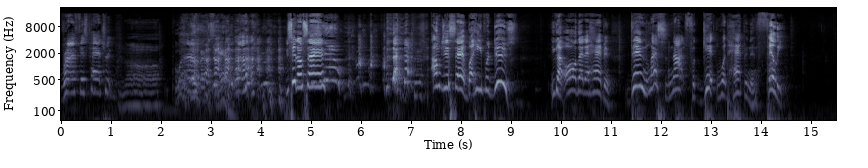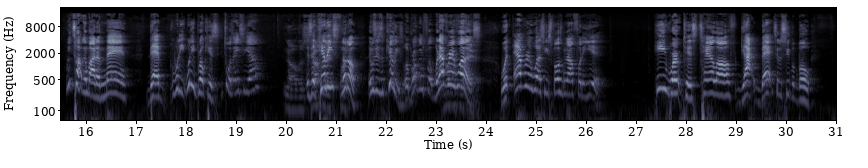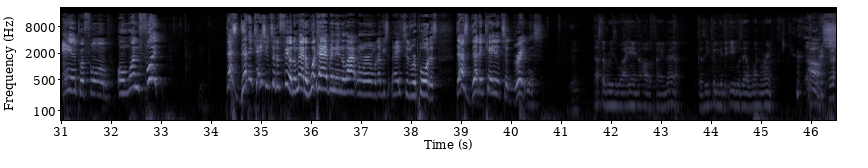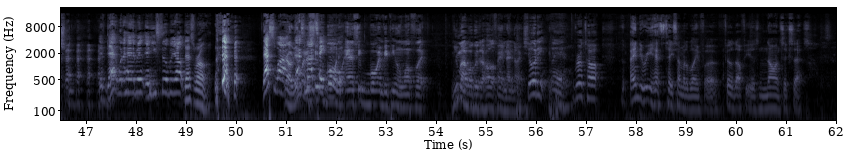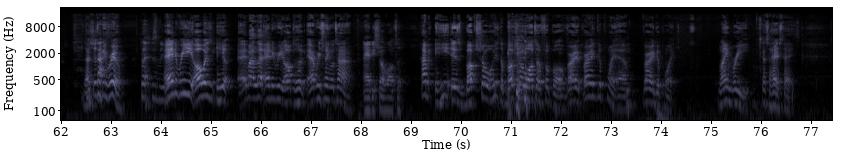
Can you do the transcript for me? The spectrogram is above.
Ryan Fitzpatrick. No. Who was the quarterback of Seattle? You see what I'm saying? I'm just saying, but he produced. You got all that that happened. Then let's not forget what happened in Philly. We talking about a man that what he what he broke his towards ACL. No, it was Is it something Achilles? No, no, it was his Achilles or broken foot, whatever it Broken foot, was. Whatever it was, he's supposed to be out for the year. He worked his tail off, got back to the Super Bowl, and performed on one foot. That's dedication to the field. No matter what happened in the locker room, whatever he hates to the reporters, that's dedicated to greatness. That's the reason why he ain't in the Hall of Fame now because he couldn't get the Eagles that one ring. Oh, sh- if that would have happened and he still be out, that's wrong. that's why. Bro, that's win a my Super take Bowl on it. and a Super Bowl MVP on one foot. You might as well go to the Hall of Fame that night. Shorty, man. Real talk. Andy Reid has to take some of the blame for Philadelphia's non-success. Let's just be real. Let's be real. Andy Reid always he everybody let Andy Reid off the hook every single time. Andy Showalter. I mean, he is Buck Show. He's the Buck Showalter of football. Very, very good point, Al. Very good point. Blame Reid. That's a hashtag.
